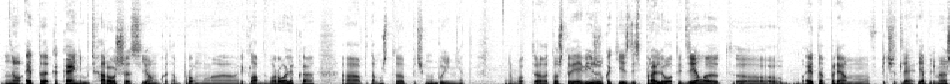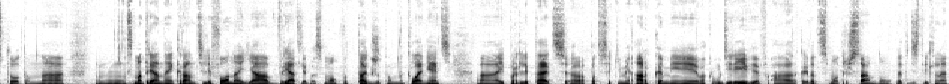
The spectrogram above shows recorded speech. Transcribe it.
но это какая-нибудь хорошая съемка там промо-рекламного ролика, а, потому что почему бы и нет. Вот э, то, что я вижу, какие здесь пролеты делают, э, это прям впечатляет. Я понимаю, что там на, смотря на экран телефона, я вряд ли бы смог вот так же там наклонять а, и пролетать а, под всякими арками вокруг деревьев. А когда ты смотришь сам, ну, это действительно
